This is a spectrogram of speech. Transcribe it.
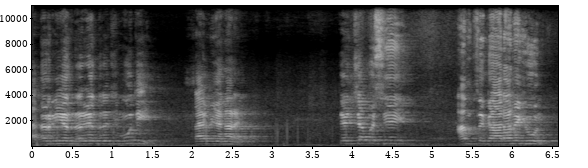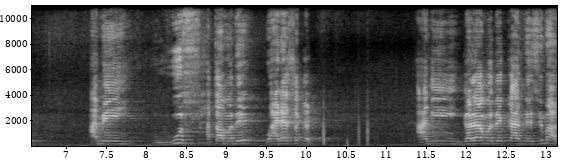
आदरणीय नरेंद्रजी मोदी साहेब येणार आहे त्यांच्यापाशी आमचं गारानं घेऊन आम्ही ऊस हातामध्ये वाड्यासकट आणि गळ्यामध्ये कांद्याची माळ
